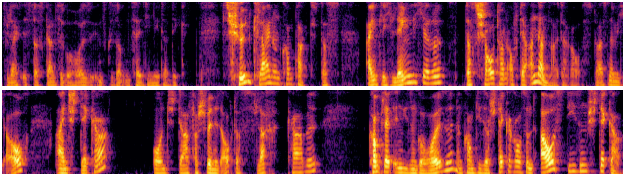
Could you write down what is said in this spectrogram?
Vielleicht ist das ganze Gehäuse insgesamt einen Zentimeter dick. Ist schön klein und kompakt. Das eigentlich länglichere, das schaut dann auf der anderen Seite raus. Da ist nämlich auch ein Stecker und da verschwindet auch das Flachkabel komplett in diesem Gehäuse. Dann kommt dieser Stecker raus und aus diesem Stecker,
